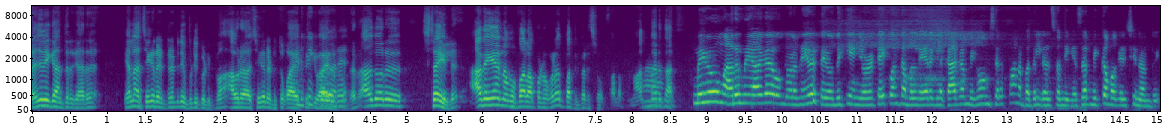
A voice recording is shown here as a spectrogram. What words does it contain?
ரஜினிகாந்த் இருக்காரு. எல்லாம் சிகரெட் எடுத்து இப்படி குடிப்போம். அவர் சிகரெட் துக்காய தூக்கி வாயில அது ஒரு ஸ்டைலு அதை ஏன் நம்ம ஃபாலோ பண்ணக்கூடாது? பத்து பேர் ஃபாலோ பண்ணுவோம் அது மாதிரி தான். மிகவும் அருமையாக உங்களோட நேரத்தை ஒதுக்கி எங்களோட டேக் ஒன் தமிழ் நேரங்களுக்காக மிகவும் சிறப்பான பதில்கள் சொன்னீங்க. சார் மிக்க மகிழ்ச்சி. நன்றி.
